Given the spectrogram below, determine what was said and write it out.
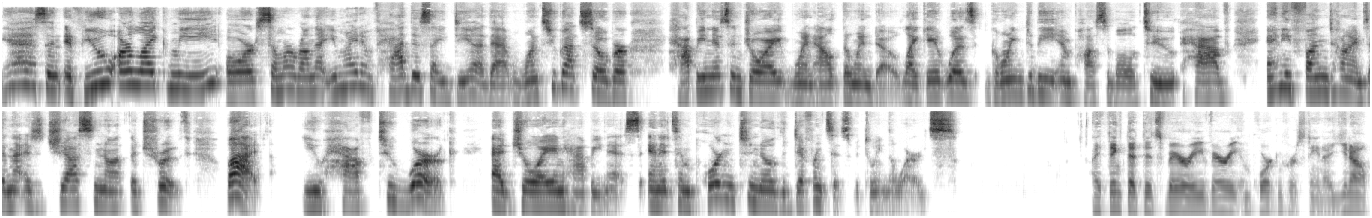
Yes. And if you are like me or somewhere around that, you might have had this idea that once you got sober, happiness and joy went out the window. Like it was going to be impossible to have any fun times. And that is just not the truth. But you have to work at joy and happiness. And it's important to know the differences between the words. I think that it's very, very important, Kristina. You know,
